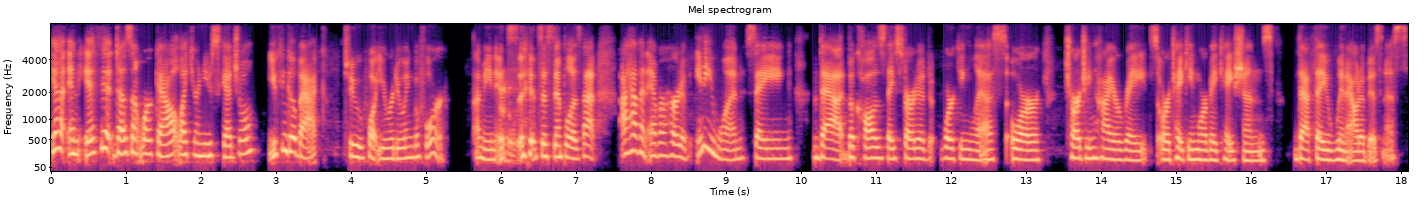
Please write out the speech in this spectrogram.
Yeah, and if it doesn't work out like your new schedule, you can go back to what you were doing before. I mean, it's it's as simple as that. I haven't ever heard of anyone saying that because they started working less or charging higher rates or taking more vacations that they went out of business.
